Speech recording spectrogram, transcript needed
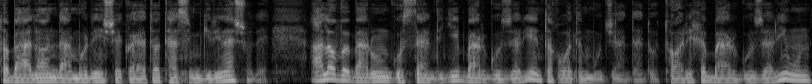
تا به الان در مورد این شکایت ها تصمیم گیری نشده علاوه بر اون گستردگی برگزاری انتخابات مجدد و تاریخ برگزاری اون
